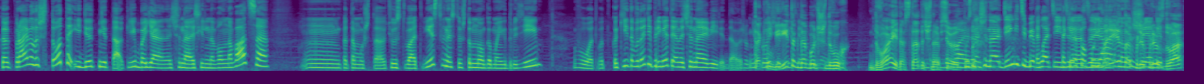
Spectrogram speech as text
как правило, что-то идет не так. Либо я начинаю сильно волноваться, потому что чувствую ответственность, то, что много моих друзей. Вот, вот какие-то вот эти приметы я начинаю верить, да, уже. Мне так не бери тогда больше двух. Два и достаточно, Да, все. давай. Пусть начинают деньги тебе Так- платить. так я э, за. Марета уже, плюс, плюс говорит. два.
